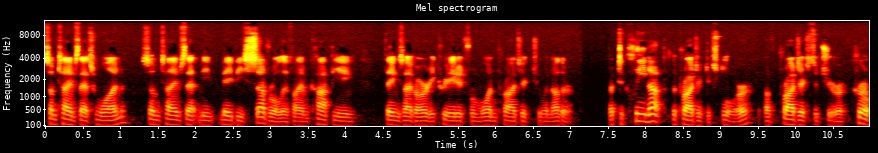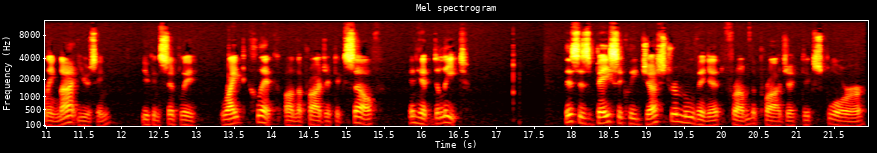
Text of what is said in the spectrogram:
Sometimes that's one, sometimes that may, may be several if I'm copying things I've already created from one project to another. But to clean up the Project Explorer of projects that you're currently not using, you can simply right-click on the project itself and hit Delete. This is basically just removing it from the Project Explorer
